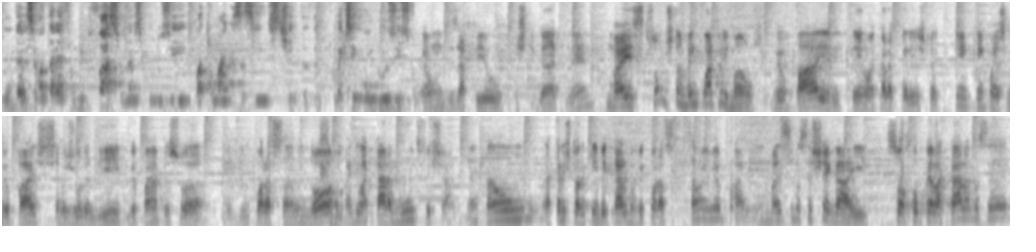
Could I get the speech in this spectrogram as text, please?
não deve ser uma tarefa tarefa muito fácil, né? Você conduzir quatro marcas assim distintas, né? Como é que você conduz isso? É um desafio instigante, né? Mas somos também quatro irmãos. Meu pai, ele tem uma característica, quem, quem conhece meu pai, se chama Jurandir. Meu pai é uma pessoa é, de um coração enorme, mas de uma cara muito fechada, né? Então, aquela história, quem vê cara não vê coração é meu pai. Né? Mas se você chegar aí só for pela cara, você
